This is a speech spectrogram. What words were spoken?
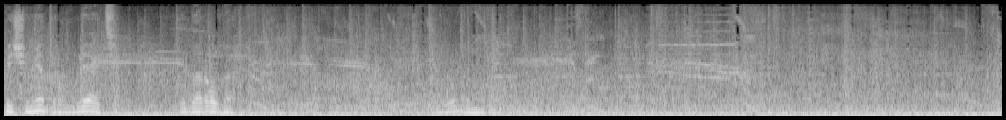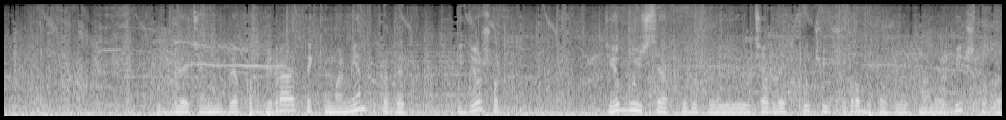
Тысячи метров, блядь. И дорога. Ёбаный рот. Вот, блядь, они, бля, подбирают такие моменты, когда идешь вот, ебаешься откуда-то, и у тебя, блядь, куча еще роботов, блядь, надо убить, чтобы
